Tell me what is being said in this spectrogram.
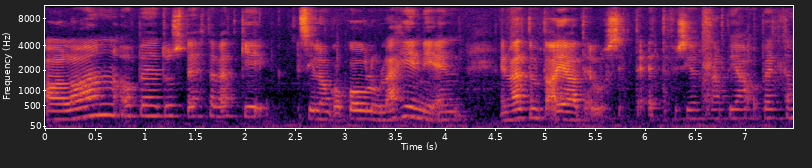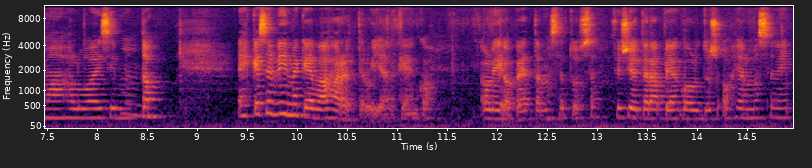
alan opetustehtävätkin. Silloin kun koulu lähin, niin en, en välttämättä ajatellut sitten, että fysioterapiaa opettamaan haluaisin, Mm. mutta ehkä sen viime kevään harjoittelun jälkeen, kun oli opettamassa tuossa fysioterapian koulutusohjelmassa, niin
